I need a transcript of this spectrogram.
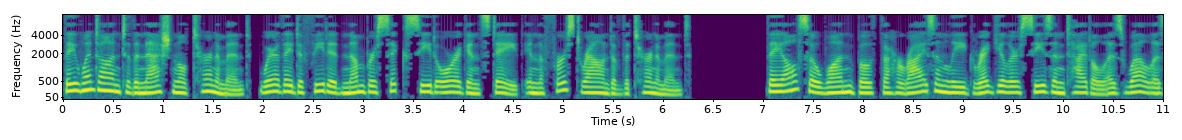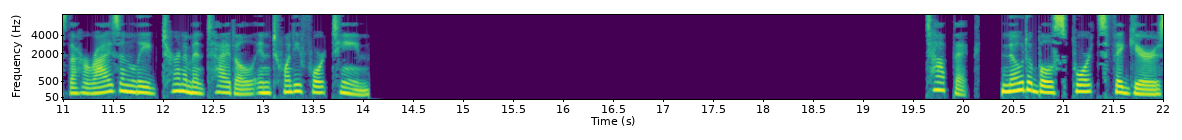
They went on to the national tournament, where they defeated number 6 seed Oregon State in the first round of the tournament. They also won both the Horizon League regular season title as well as the Horizon League tournament title in 2014. Topic: Notable sports figures.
